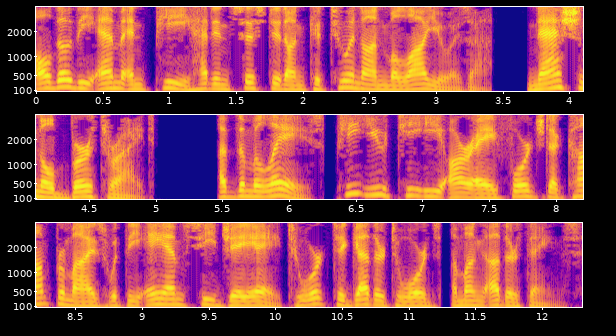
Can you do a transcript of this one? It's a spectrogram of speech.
Although the MNP had insisted on Ketuanan Melayu as a «national birthright» of the Malays, PUTERA forged a compromise with the AMCJA to work together towards, among other things,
